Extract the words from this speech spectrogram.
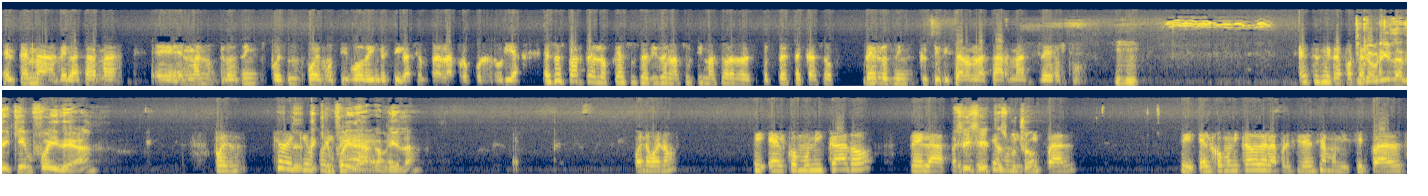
El tema de las armas eh, en manos de los niños pues no fue motivo de investigación para la Procuraduría. Eso es parte de lo que ha sucedido en las últimas horas respecto a este caso de los niños que utilizaron las armas de... Este es mi reporte. Gabriela, ¿de quién fue idea? Pues ¿De, quién, fue, idea, Gabriela? Bueno, bueno. Sí, el comunicado de la presidencia municipal. Sí, el comunicado de la presidencia municipal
